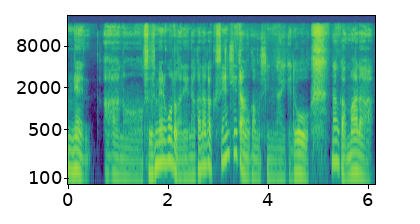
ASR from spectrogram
ね、あの、進めることがね、なかなか苦戦してたのかもしんないけど、なんかまだ、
